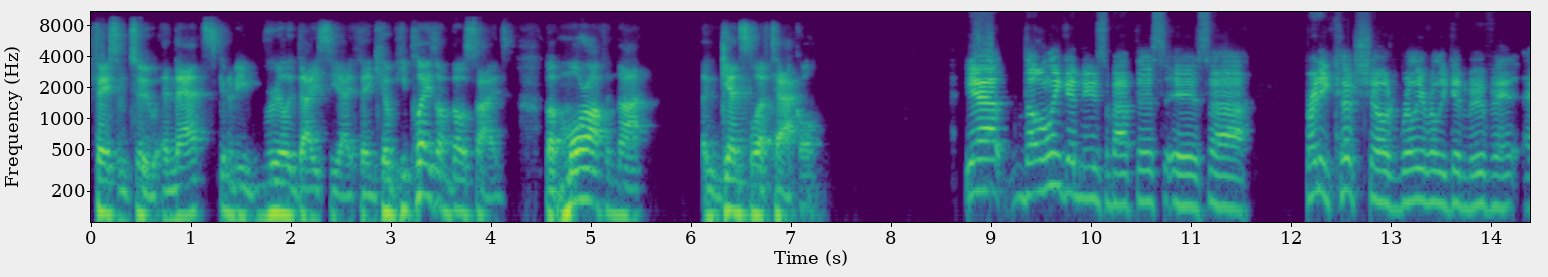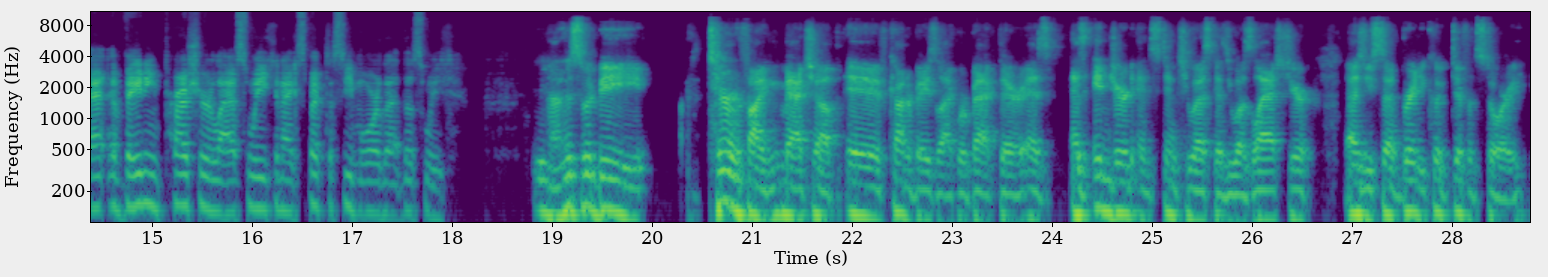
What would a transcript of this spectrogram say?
face him too, and that's gonna be really dicey. I think he he plays on both sides, but more often not against left tackle. Yeah, the only good news about this is uh Brady Cook showed really, really good movement at evading pressure last week, and I expect to see more of that this week. Yeah, this would be a terrifying matchup if Connor Bazelak were back there as as injured and statuesque as he was last year. As you said, Brady Cook, different story.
